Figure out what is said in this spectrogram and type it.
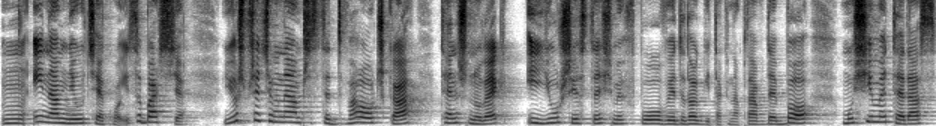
mm, i nam nie uciekło. I zobaczcie, już przeciągnęłam przez te dwa oczka ten sznurek i już jesteśmy w połowie drogi tak naprawdę, bo musimy teraz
